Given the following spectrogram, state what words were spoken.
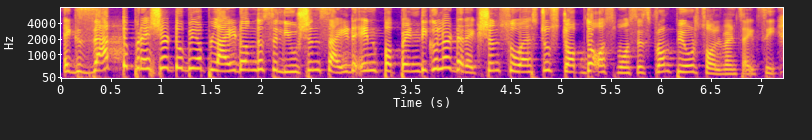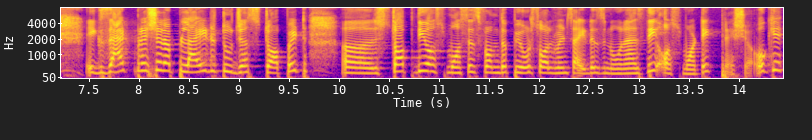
Exact pressure to be applied on the solution side in perpendicular direction so as to stop the osmosis from pure solvent side. See, exact pressure applied to just stop it, uh, stop the osmosis from the pure solvent side is known as the osmotic pressure. Okay,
